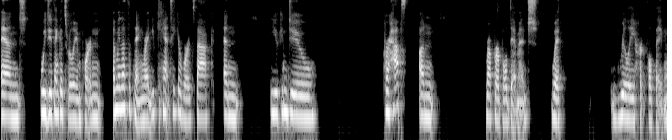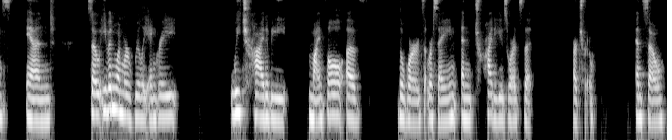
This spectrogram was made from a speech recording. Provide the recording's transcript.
And we do think it's really important. I mean, that's the thing, right? You can't take your words back and you can do perhaps unreparable damage with really hurtful things. And so even when we're really angry, we try to be mindful of the words that we're saying and try to use words that are true. And so,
